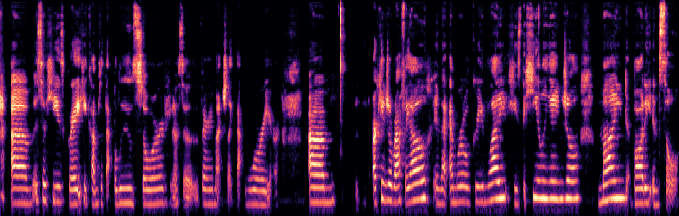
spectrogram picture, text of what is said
um, so he's great. He comes with that blue sword, you know, so very much like that warrior. Um, Archangel Raphael in that emerald green light. He's the healing angel, mind, body, and soul.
